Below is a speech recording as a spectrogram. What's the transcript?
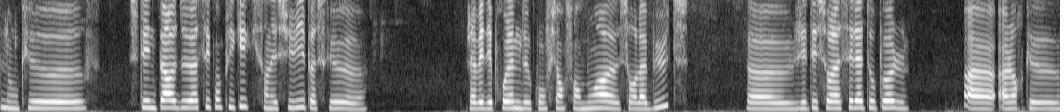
Donc euh, c'était une période assez compliquée qui s'en est suivie parce que euh, j'avais des problèmes de confiance en moi euh, sur la butte. J'étais sur la sellette au pôle alors que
